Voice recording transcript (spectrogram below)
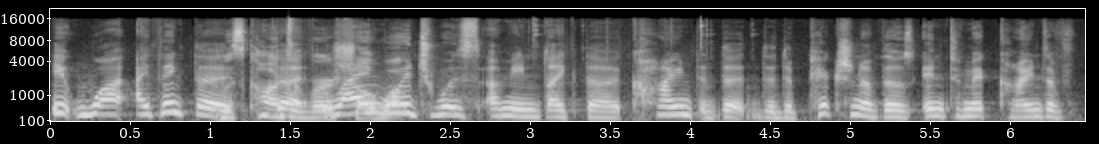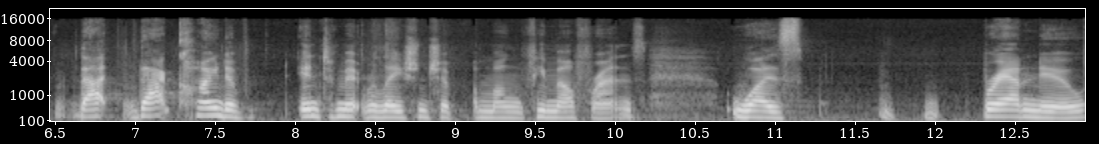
It was. I think the, was the controversial. What- language was. I mean, like the kind, the the depiction of those intimate kinds of that that kind of intimate relationship among female friends was brand new.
